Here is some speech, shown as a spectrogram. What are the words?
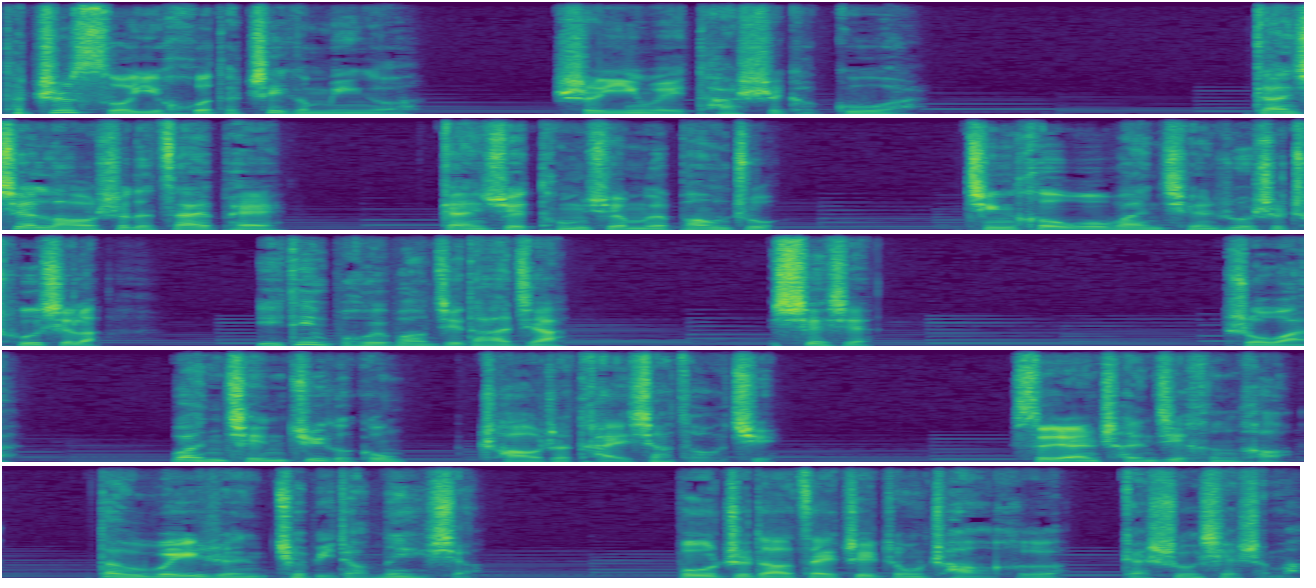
他之所以获得这个名额，是因为他是个孤儿。感谢老师的栽培，感谢同学们的帮助，今后我万钱若是出息了，一定不会忘记大家，谢谢。说完，万钱鞠个躬，朝着台下走去。虽然成绩很好，但为人却比较内向。不知道在这种场合该说些什么。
